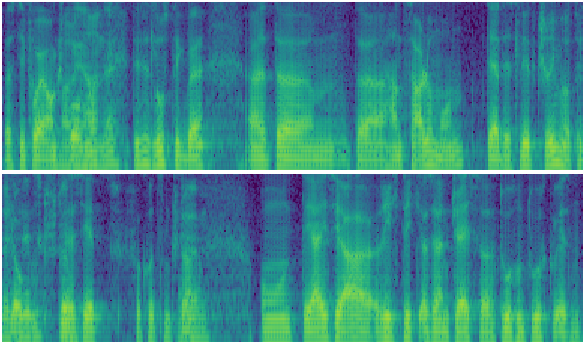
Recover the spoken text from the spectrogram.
was die vorher angesprochen Marianne. hat, das ist lustig, weil äh, der, der Hans Salomon, der das Lied geschrieben hat, die Der ist Glocken, jetzt gestorben. der ist jetzt vor kurzem gestorben. Und der ist ja auch richtig, also ein Jazzer durch und durch gewesen.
